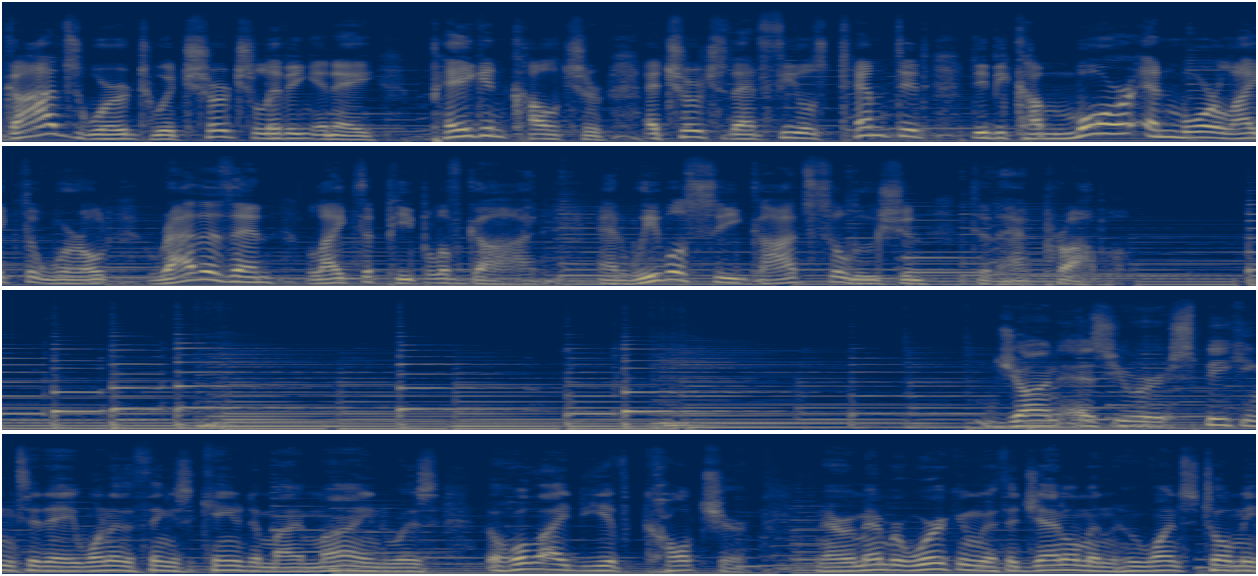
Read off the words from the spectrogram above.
God's word to a church living in a pagan culture, a church that feels tempted to become more and more like the world rather than like the people of God. And we will see God's solution to that problem. John, as you were speaking today, one of the things that came to my mind was the whole idea of culture. And I remember working with a gentleman who once told me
